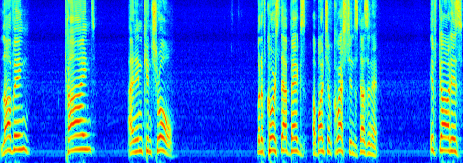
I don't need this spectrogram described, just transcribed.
loving, kind, and in control. But of course, that begs a bunch of questions, doesn't it? If God is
